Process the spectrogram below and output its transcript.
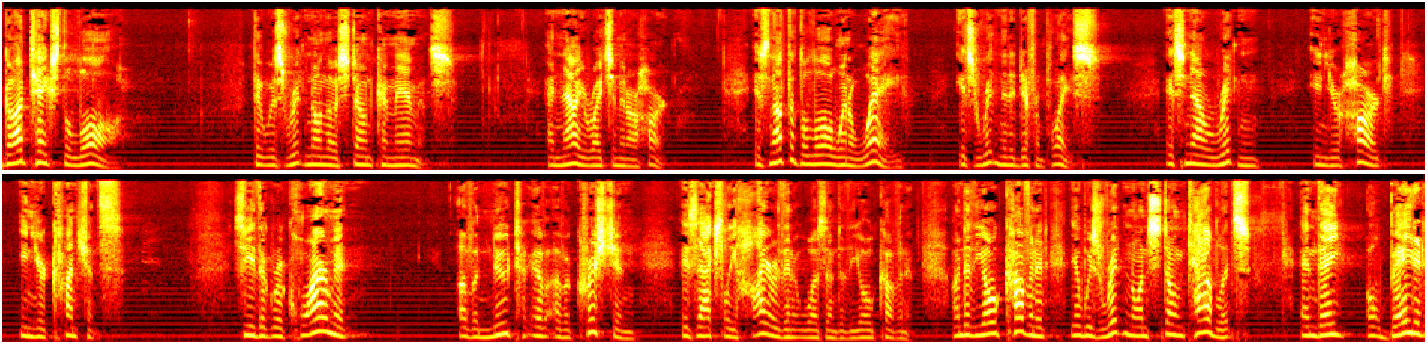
God takes the law that was written on those stone commandments, and now He writes them in our heart. It's not that the law went away, it's written in a different place. It's now written in your heart, in your conscience. See, the requirement of a new of a Christian is actually higher than it was under the old covenant. Under the old covenant, it was written on stone tablets, and they obeyed it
